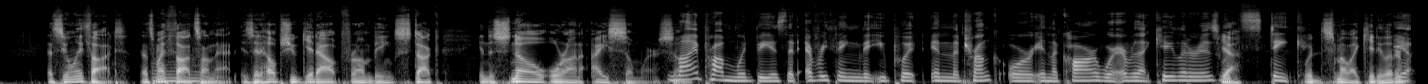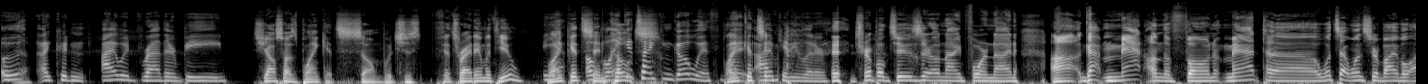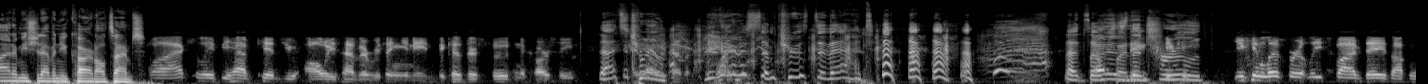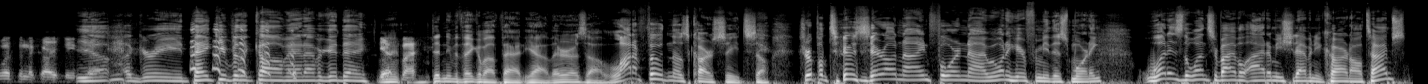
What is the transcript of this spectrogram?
That's the only thought. That's my thoughts mm. on that. Is it helps you get out from being stuck in the snow or on ice somewhere. So My problem would be is that everything that you put in the trunk or in the car, wherever that kitty litter is, Yeah. would stink. would smell like kitty litter. yeah, uh, I couldn't. I would rather be She also has blankets, so which is fits right in with you. Blankets yeah. oh, and blankets coats. I can go with. Blankets but and- I'm kitty litter. Triple two zero nine four nine. Uh, got Matt on the phone. Matt, uh, what's that one survival item you should have in your car at all times? Well, actually, if you have kids, you always have everything you need because there's food in the car seat. That's true. always have it. There's some truth to that. That's so funny. truth. You can live for at least five days off of what's in the car seat. Yep, agreed. Thank you for the call, man. Have a good day. Yes, bye. Didn't even think about that. Yeah, there is a lot of food in those car seats. So triple two zero nine four nine. We want to hear from you this morning. What is the one survival item you should have in your car at all times?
